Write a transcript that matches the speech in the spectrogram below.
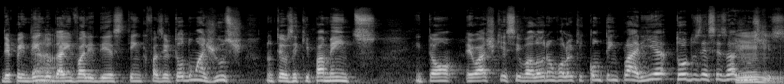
dependendo da invalidez, tem que fazer todo um ajuste nos teus equipamentos. Então, eu acho que esse valor é um valor que contemplaria todos esses ajustes.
